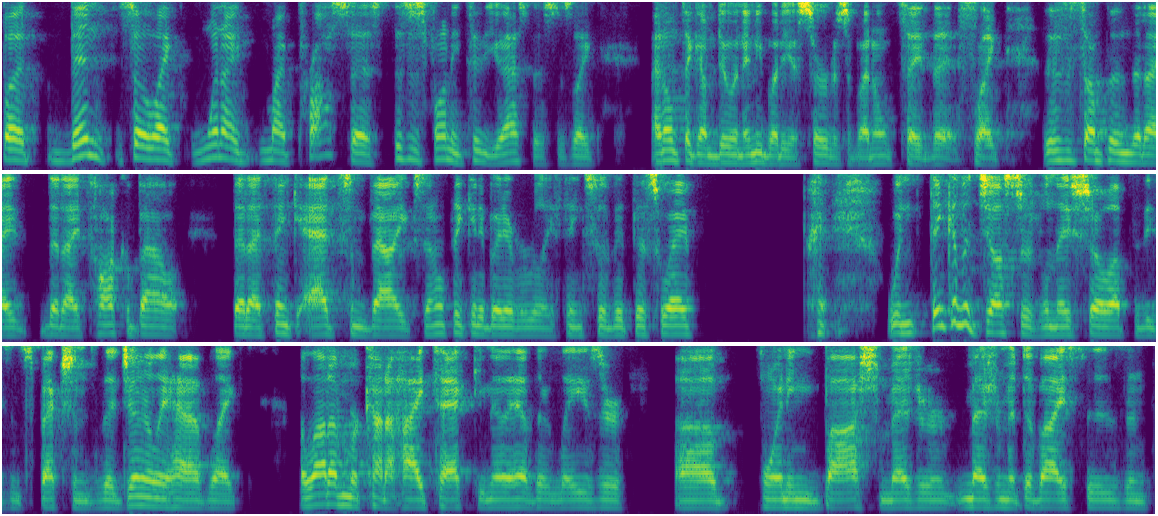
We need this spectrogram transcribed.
But then, so like when I my process, this is funny too. You asked this is like I don't think I'm doing anybody a service if I don't say this. Like this is something that I that I talk about that I think adds some value because I don't think anybody ever really thinks of it this way. when think of adjusters when they show up to these inspections, they generally have like a lot of them are kind of high tech. You know, they have their laser uh, pointing Bosch measure measurement devices, and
